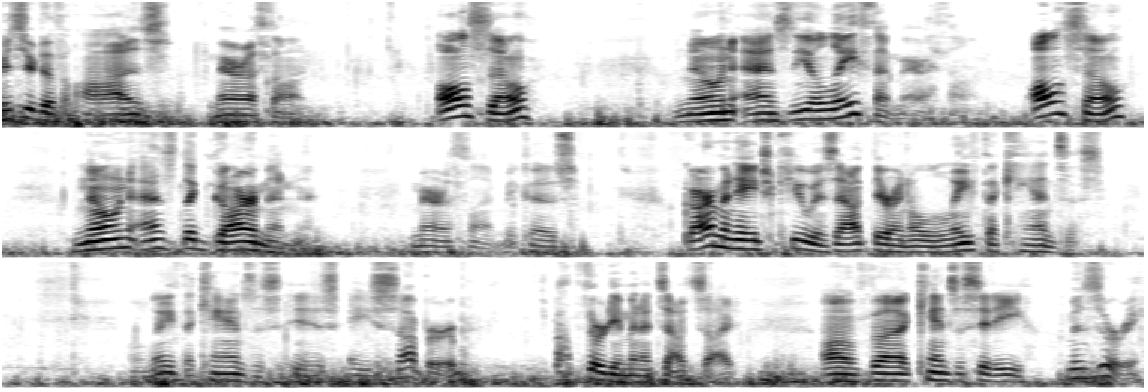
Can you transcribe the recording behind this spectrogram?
Wizard of Oz Marathon, also known as the Olathe Marathon, also known as the Garmin Marathon, because Garmin HQ is out there in Olathe, Kansas. Olathe, Kansas is a suburb, it's about 30 minutes outside of uh, Kansas City, Missouri.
